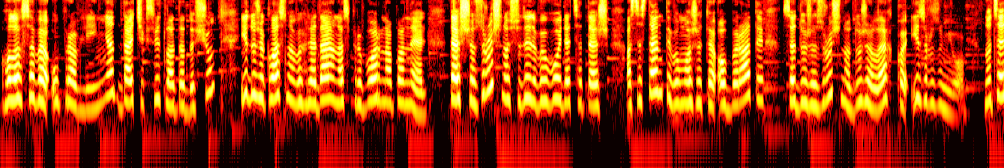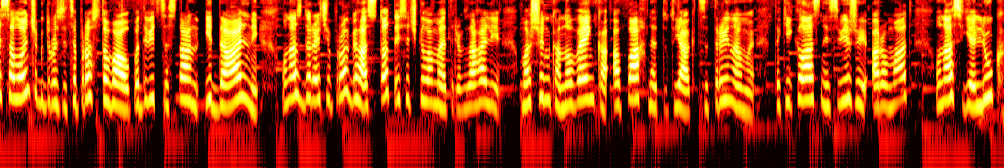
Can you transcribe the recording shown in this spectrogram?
голосове управління, датчик світла та дощу. І дуже класно виглядає у нас приборна панель. Те, що зручно, сюди виводяться теж асистенти. Ви можете обирати все дуже зручно, дуже легко і зрозуміло. Ну цей салончик, друзі, це просто вау. Подивіться, стан ідеальний. У нас, до речі, пробіга 100 тисяч кілометрів. Взагалі, машинка новенька, а пахне тут як цитринами. Такий класний свіжий аромат. У нас є люк.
